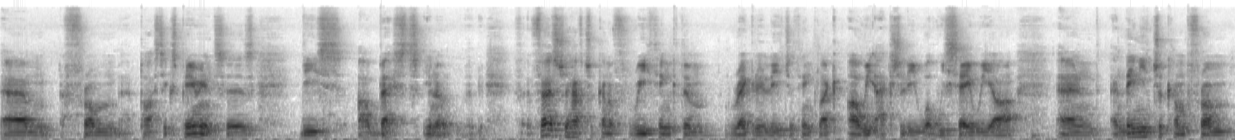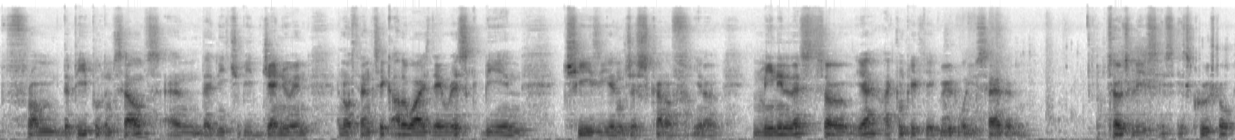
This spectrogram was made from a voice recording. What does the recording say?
um, from past experiences. these are best, you know, first you have to kind of rethink them regularly to think like, are we actually what we say we are? And and they need to come from from the people themselves, and they need to be genuine and authentic. Otherwise, they risk being cheesy and just kind of you know meaningless. So yeah, I completely agree with what you said, and totally is, is, is crucial.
